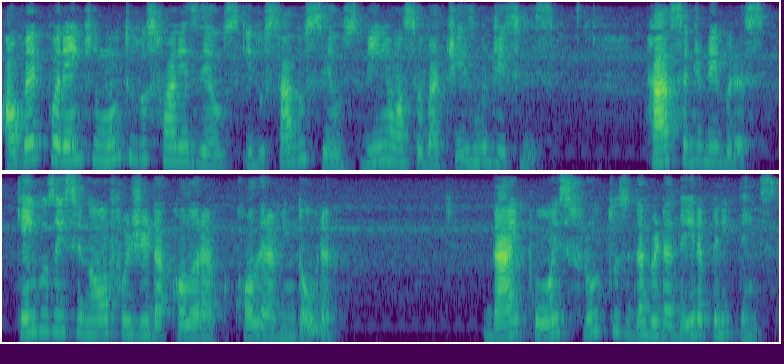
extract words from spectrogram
Ao ver, porém, que muitos dos fariseus e dos saduceus vinham ao seu batismo, disse-lhes: Raça de víboras, quem vos ensinou a fugir da cólera, cólera vindoura? Dai, pois, frutos da verdadeira penitência.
